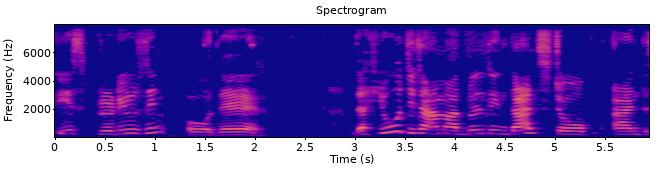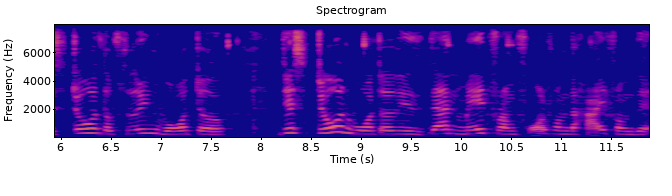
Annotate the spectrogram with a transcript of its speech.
is producing over there the huge dam are built in that store and store the flowing water. This stored water is then made from fall from the height from the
